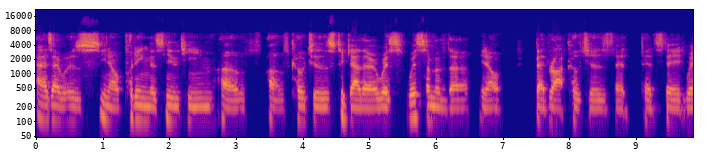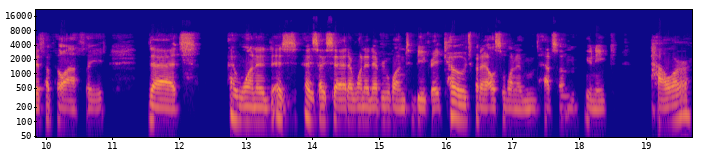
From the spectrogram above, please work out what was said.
as I was, you know, putting this new team of of coaches together with with some of the, you know, bedrock coaches that that stayed with Uphill Athlete, that I wanted, as as I said, I wanted everyone to be a great coach, but I also wanted them to have some unique power.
